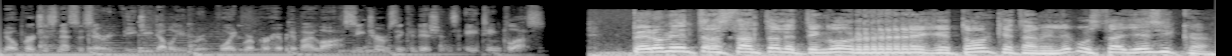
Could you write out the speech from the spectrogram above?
No purchase necessary. BGW. Void were prohibited by law. See terms and conditions. 18 plus. Pero mientras tanto le tengo reggaetón, que también le gusta a Jessica.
